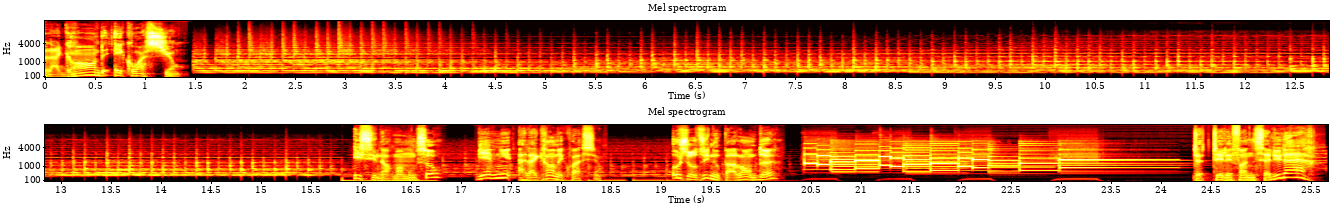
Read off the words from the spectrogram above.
La grande équation. Ici Normand Mousseau, bienvenue à La Grande Équation. Aujourd'hui, nous parlons de... de téléphone cellulaire.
